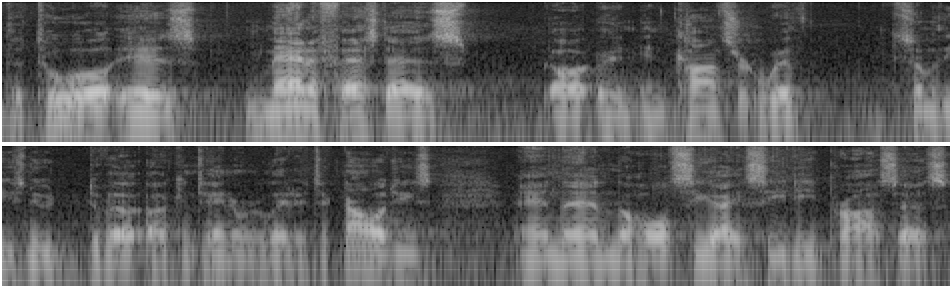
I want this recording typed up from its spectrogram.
the tool is manifest as uh, in, in concert with some of these new uh, container-related technologies, and then the whole CI/CD process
